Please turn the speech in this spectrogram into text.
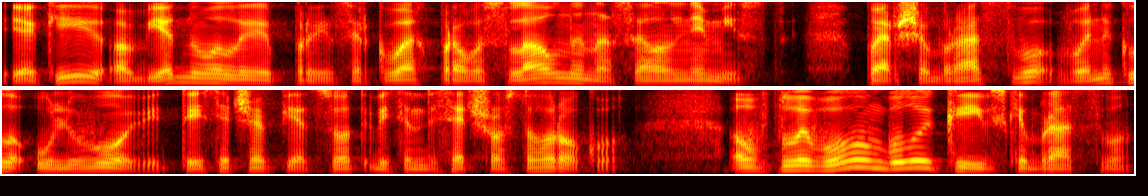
які об'єднували при церквах православне населення міст. Перше братство виникло у Львові 1586 року. Впливовим було й Київське братство.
